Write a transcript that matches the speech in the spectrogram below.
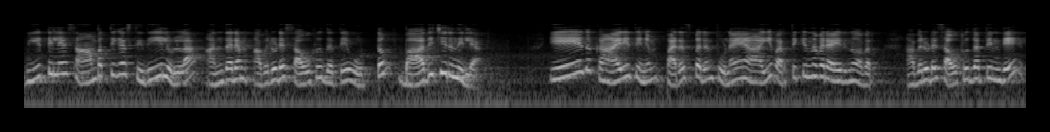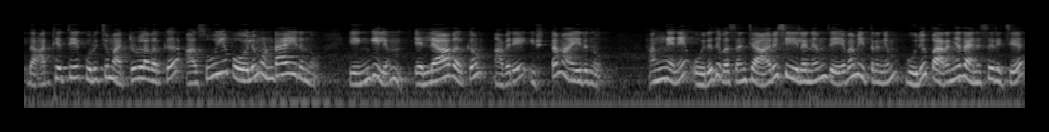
വീട്ടിലെ സാമ്പത്തിക സ്ഥിതിയിലുള്ള അന്തരം അവരുടെ സൗഹൃദത്തെ ഒട്ടും ബാധിച്ചിരുന്നില്ല. ഏത് കാര്യത്തിനും പരസ്പരം തുണയായി വർത്തിക്കുന്നവരായിരുന്നു അവർ. അവരുടെ സൗഹൃദത്തിന്റെ ദാർഢ്യത്തെക്കുറിച്ച് മറ്റുള്ളവർക്ക് അസൂയ പോലും ഉണ്ടായിരുന്നു. എങ്കിലും എല്ലാവർക്കും അവരെ ഇഷ്ടമായിരുന്നു. അങ്ങനെ ഒരു ദിവസം ചാരുശീലനും ദേവമിത്രനും ഗുരു പറഞ്ഞതനുസരിച്ച്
